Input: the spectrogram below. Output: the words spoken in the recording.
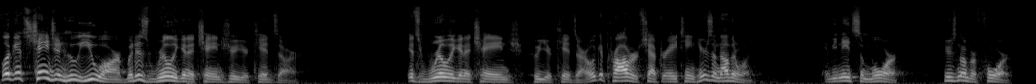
Look, it's changing who you are, but it's really going to change who your kids are it's really going to change who your kids are. Look at Proverbs chapter 18. Here's another one. If you need some more, here's number four.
